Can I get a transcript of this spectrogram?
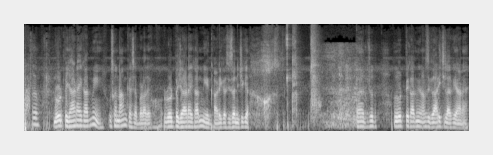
मतलब रोड पे जा रहा है एक आदमी, उसका नाम कैसे बड़ा देखो। रोड पे जा रहा है एक आदमी, एक गाड़ी का शीशा नीचे क्या। जो रोड पे एक आदमी नाम से गाड़ी चला के आ रहा है।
